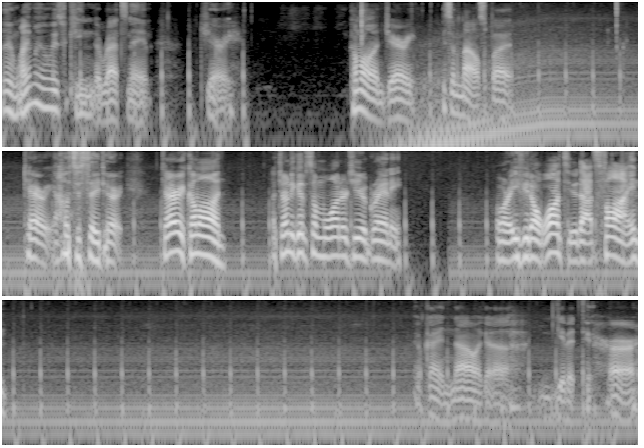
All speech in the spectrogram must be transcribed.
Man, why am I always forgetting the rat's name? Jerry. Come on, Jerry. It's a mouse, but Terry. I'll just say Terry. Terry, come on. I'm trying to give some water to your granny. Or if you don't want to, that's fine. Okay, now I gotta give it to her.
